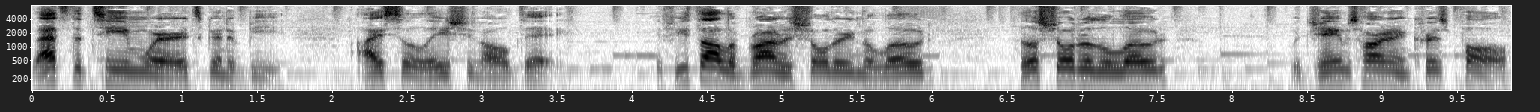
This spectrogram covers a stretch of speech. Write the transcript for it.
That's the team where it's going to be isolation all day. If you thought LeBron was shouldering the load, he'll shoulder the load with James Harden and Chris Paul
